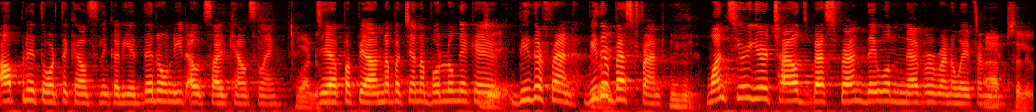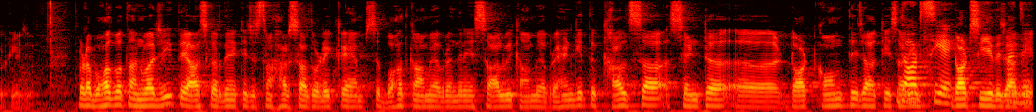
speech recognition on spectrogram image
ਆਪਣੇ ਤੌਰ ਤੇ ਕਾਉਂਸਲਿੰਗ ਕਰੀਏ they don't need outside counselling Wonderful. ਜੇ ਆਪਾਂ ਪਿਆਰ ਨਾਲ ਬੱਚਿਆਂ ਨਾਲ ਬੋਲੋਗੇ ਕਿ ਜੀ। Be their friend be their best friend once you your child's best friend they will never run away from you absolutely ਜੀ ਤੁਹਾਡਾ ਬਹੁਤ ਬਹੁਤ ਧੰਨਵਾਦ ਜੀ ਤੇ ਆਸ ਕਰਦੇ ਹਾਂ ਕਿ ਜਿਸ ਤਰ੍ਹਾਂ ਹਰ ਸਾਲ ਤੁਹਾਡੇ ਕੈਂਪਸ ਬਹੁਤ ਕਾਮਯਾਬ ਰਹਿੰਦੇ ਨੇ ਇਸ ਸਾਲ ਵੀ ਕਾਮਯਾਬ ਰਹਿਣਗੇ ਤੇ khalsa.center.com ਤੇ ਜਾ ਕੇ Dot CA .ca ਤੇ ਜਾ ਕੇ ਹਾਂਜੀ।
